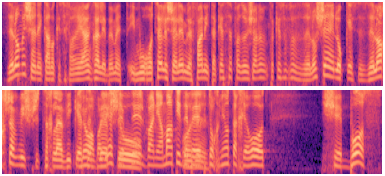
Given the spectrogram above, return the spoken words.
זה לא משנה כמה כסף, הרי ינקלה באמת, אם הוא רוצה לשלם לפאני את הכסף הזה, הוא ישלם את הכסף הזה, זה לא שאין לו כסף, זה לא עכשיו מישהו שצריך להביא כסף לא, אבל יש מאיפשהו. הבדל, ואני אמרתי את זה זה. בתוכניות אחרות, שבוס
